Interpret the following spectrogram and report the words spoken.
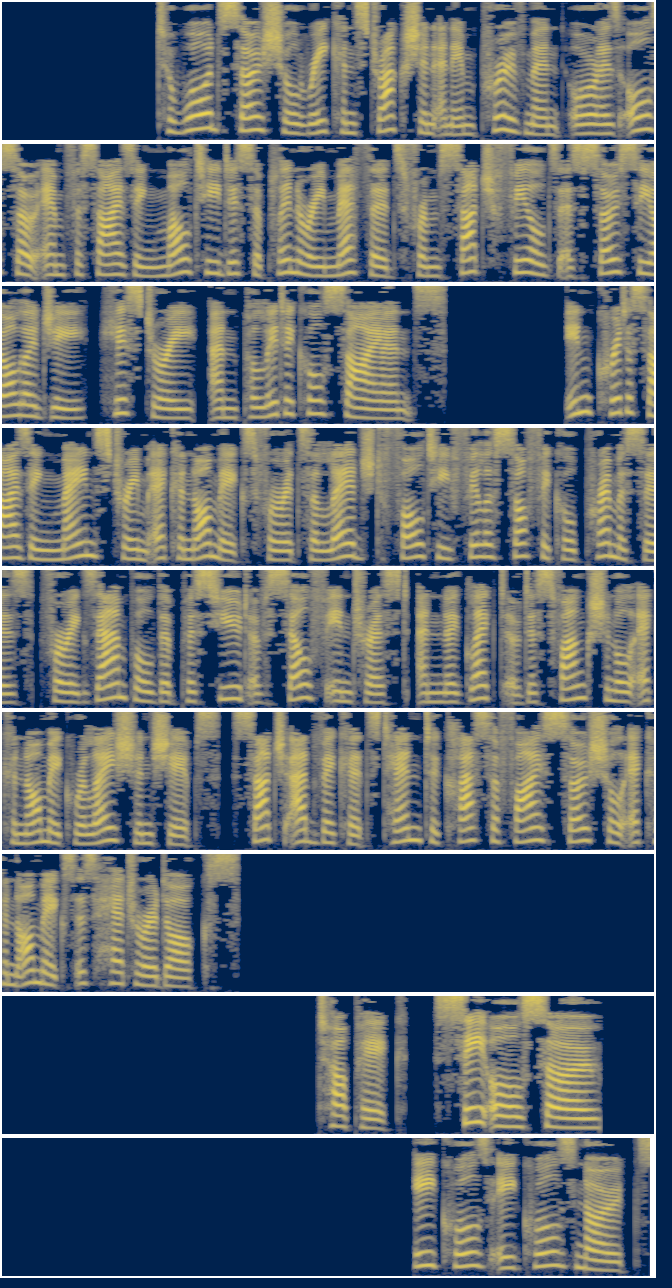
toward social reconstruction and improvement or as also emphasizing multidisciplinary methods from such fields as sociology, history, and political science. In criticizing mainstream economics for its alleged faulty philosophical premises for example the pursuit of self-interest and neglect of dysfunctional economic relationships, such advocates tend to classify social economics as heterodox. See also equals equals notes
